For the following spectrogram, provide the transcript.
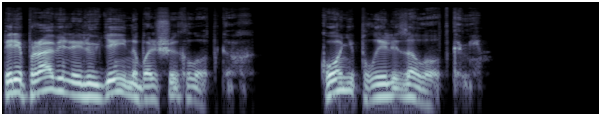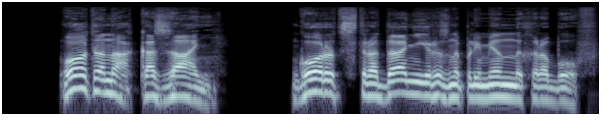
переправили людей на больших лодках. Кони плыли за лодками. Вот она, Казань, город страданий разноплеменных рабов.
